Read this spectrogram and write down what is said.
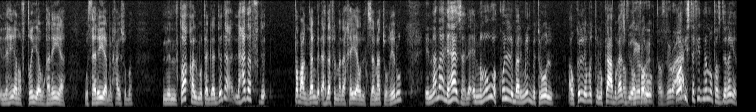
اللي هي نفطية وغنية وثرية من حيث الله للطاقة المتجددة لهدف طبعا جنب الأهداف المناخيه والالتزامات وغيره إنما لهذا لأن هو كل برميل بترول أو كل متر مكعب غاز بيوفره تصديره هو أعلى. بيستفيد منه تصديريا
